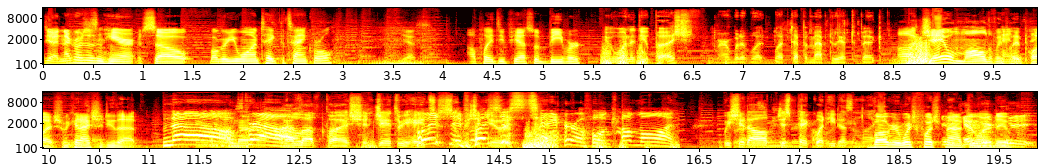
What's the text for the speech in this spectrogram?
Yeah, Necros isn't here, so Bogur, you want to take the tank role? Yes. I'll play DPS with Beaver. Do we want to do push? Or what, what, what type of map do we have to pick? Oh, Jay will mauled if we play Anything, push. We could actually do that. No, I'm bro. I love push, and J3 hates it, push. so we should push do it. is terrible. Come on. We should all just pick what he doesn't like. Bogur, which push map do you want to do? do?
